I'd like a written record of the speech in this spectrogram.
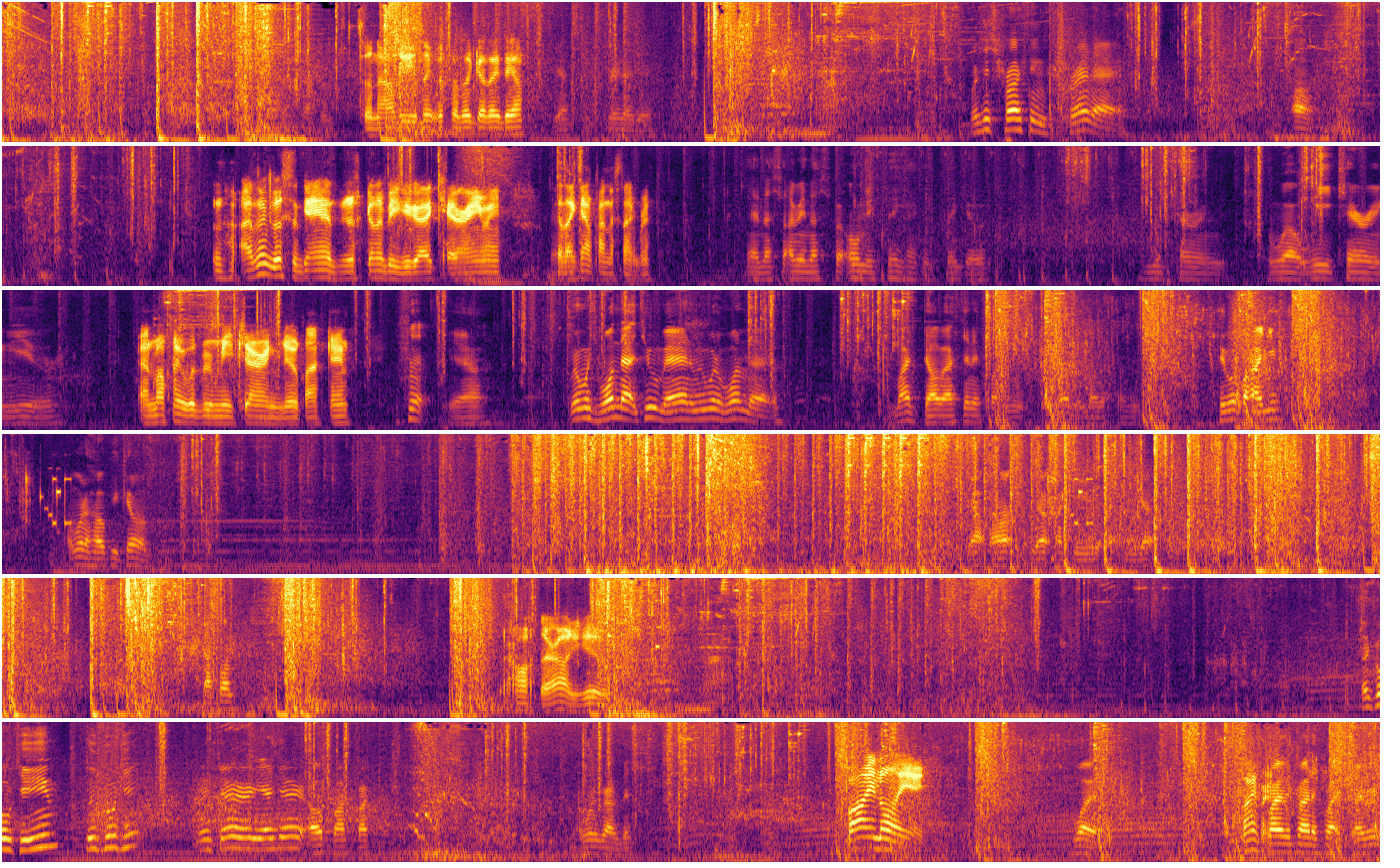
So now do you think this was a good idea? Yes, great idea. Where's this fucking friend at? Oh, I think this game is just gonna be you guys carrying me. Cause I can't find a sniper. and that's, I mean, that's the only thing I can think of. Me carrying, well, we carrying you. And mostly it would be me carrying you last game. yeah. We almost won that too, man. We would have won that. My dumbass didn't fucking motherfucker. People behind you. I'm gonna help you kill him. Yeah, uh, yeah, I see you, I see you, yeah. That's one. They're all, they're all you. Let's go team. Let's go team. Yes sir, yes sir. Oh fuck, fuck. I wanna grab this. Finally! What? Sniper. Finally to fight sniper.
